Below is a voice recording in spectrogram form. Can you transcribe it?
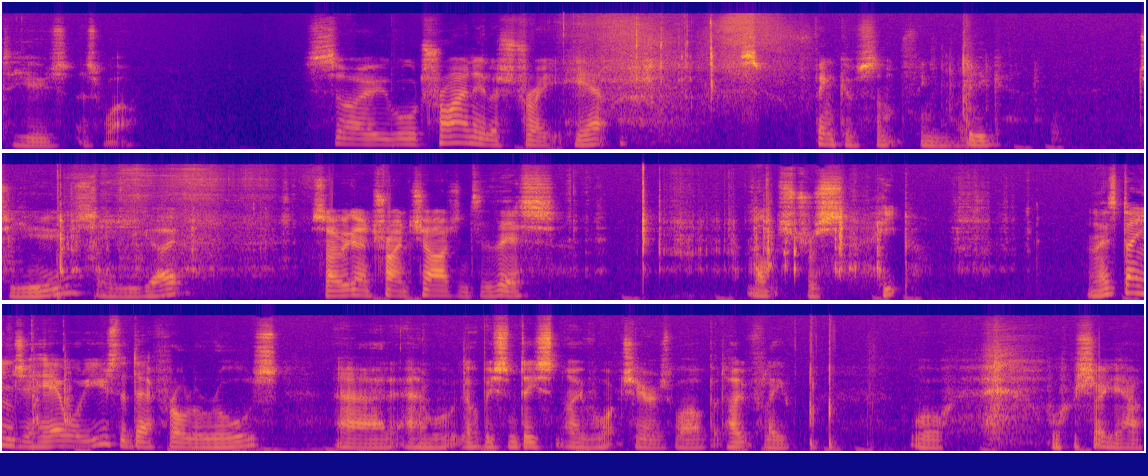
to use as well. So we'll try and illustrate here Let's think of something big to use. Here you go. So we're going to try and charge into this monstrous heap. And there's danger here. We'll use the Death Roller rules, uh, and we'll, there'll be some decent Overwatch here as well. But hopefully, we'll we'll show you how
